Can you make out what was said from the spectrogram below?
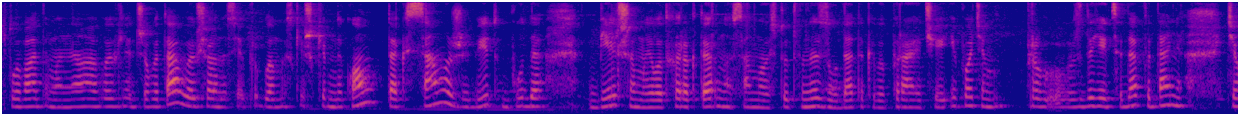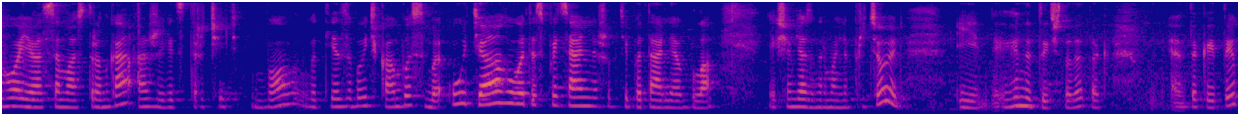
впливатиме на вигляд живота, бо якщо у нас є проблеми з кишківником, так само живіт буде більшим і от характерно саме ось тут внизу, да, такий випираючий. І потім здаються да, питання, чого я сама струнка, а живіт стерчить. Бо от є звичка або себе утягувати спеціально, щоб типу, талія була. Якщо м'язи нормально працюють і генетично, да, так, е, такий тип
